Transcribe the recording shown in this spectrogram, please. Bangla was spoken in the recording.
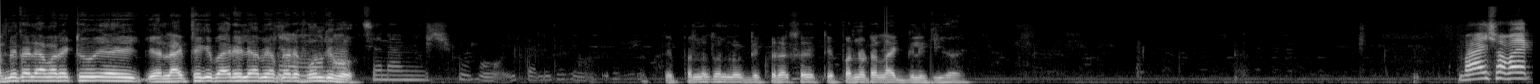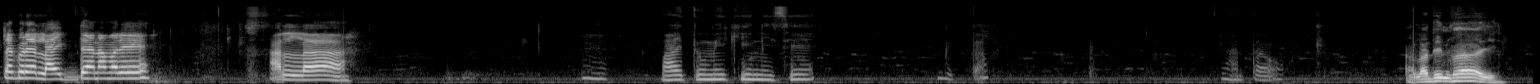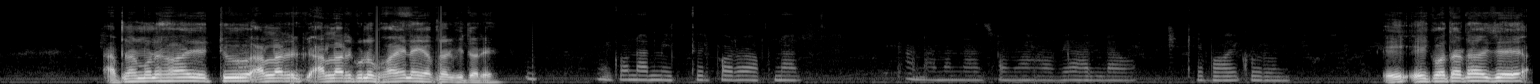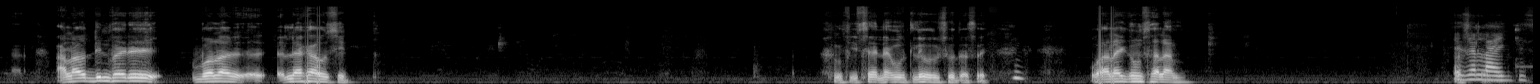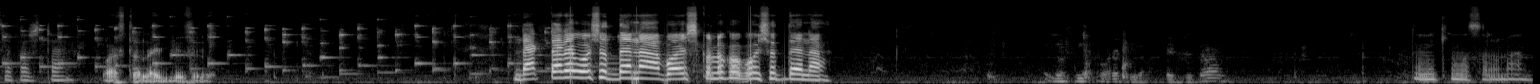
আপনি তাহলে আমার একটু এই লাইভ থেকে বাইরে এলে আমি আপনারে ফোন দিব? আমি শুভ ইতালি থেকে তেপ্পান্ন জন লোক দেখতে রাখছে তেপ্পান্নটা লাইক দিলে কি হয়? ভাই সবাই একটা করে লাইক দেন আমারে। আল্লাহ। ভাই তুমি কি নিচে? দেখতাম। আলাদিন ভাই আপনার মনে হয় একটু আল্লাহর আল্লাহর কোনো ভয় নাই আপনার ভিতরে? গোনার মৃত্যুর পরও আপনার আমার না জমা হবে আল্লাহকে ভয় করুন। এই এই কথাটা ওই যে আলাউদ্দিন ভাইরে বলা লেখা উচিত। বিছানায় মুতলে ওষুধ আছে। ওয়ালাইকুম সালাম। এই যে লাইক দিছে পাঁচটা। পাঁচটা লাইক দিয়েছে ডাক্তারে ওষুধ দেয় না বয়স্ক লোক ওষুধ দেয় না। তুমি কি মুসলমান?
